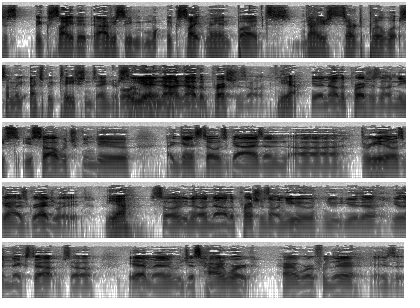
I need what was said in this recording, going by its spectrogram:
just excited? Obviously, more excitement, but now you start to put a, some expectations on yourself. Well, yeah. I Now think. now the pressure's on. yeah, Yeah, now the pressure's on. You you saw what you can do against those guys, and uh, three of those guys graduated. yeah, So you know now the pressure's on you. you you're the you're the next up. So yeah, man, it was just hard work. Hard work from there is it.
